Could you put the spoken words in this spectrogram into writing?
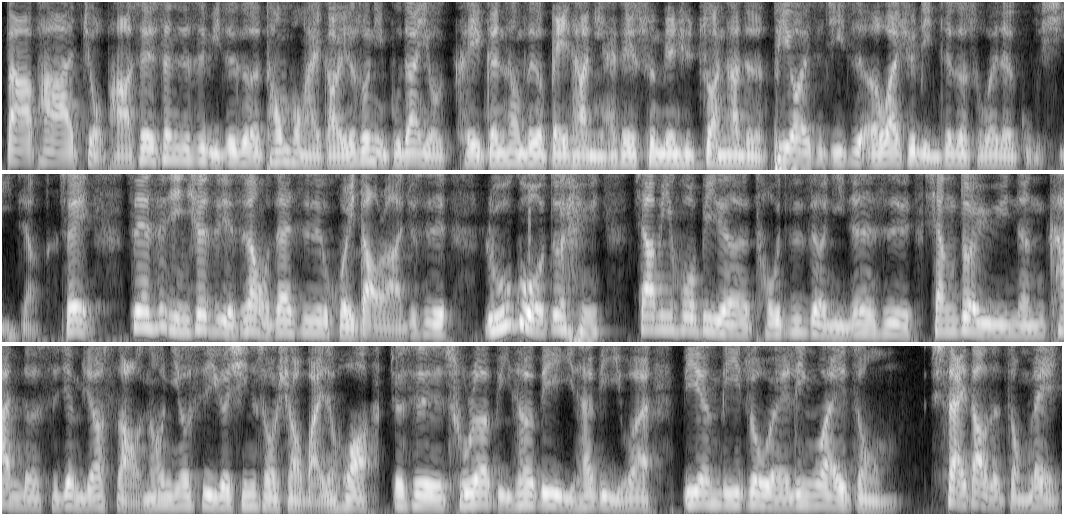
八趴九趴，所以甚至是比这个通膨还高。也就是说，你不但有可以跟上这个贝塔，你还可以顺便去赚它的 POS 机制，额外去领这个所谓的股息，这样。所以这件事情确实也是让我再次回到啦，就是如果对于加密货币的投资者，你真的是相对于能看的时间比较少，然后你又是一个新手小白的话，就是除了比特币、以太币以外，BNB 作为另外一种。赛道的种类，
